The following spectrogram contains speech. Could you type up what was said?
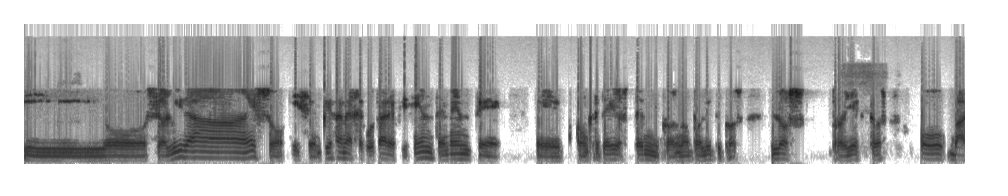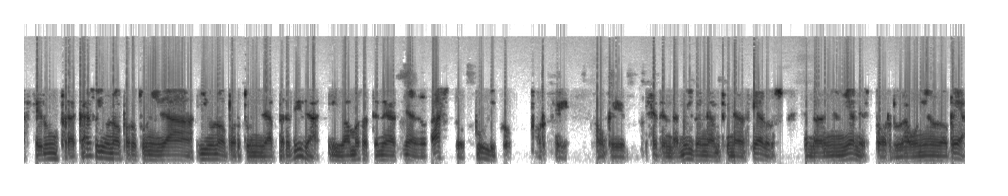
Y o se olvida eso y se empiezan a ejecutar eficientemente eh, con criterios técnicos, no políticos, los proyectos, o va a ser un fracaso y una oportunidad y una oportunidad perdida. Y vamos a tener al final gasto público porque aunque 70.000 vengan financiados 70.000 millones por la Unión Europea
